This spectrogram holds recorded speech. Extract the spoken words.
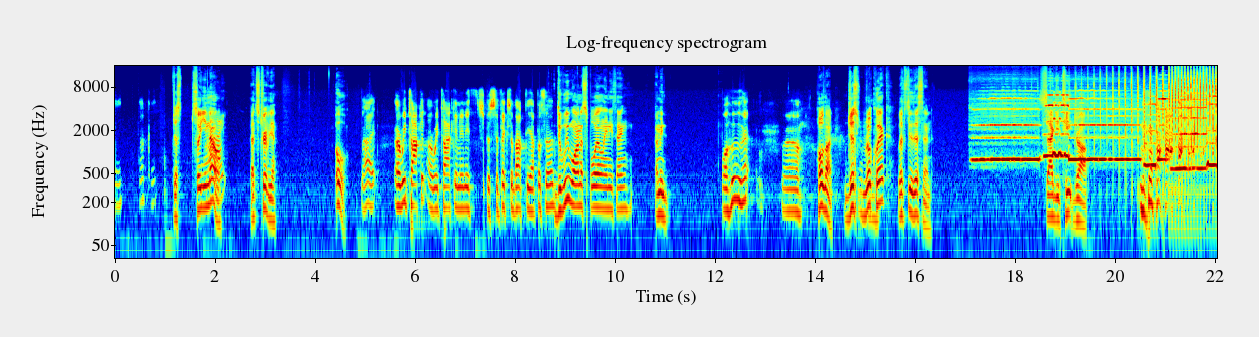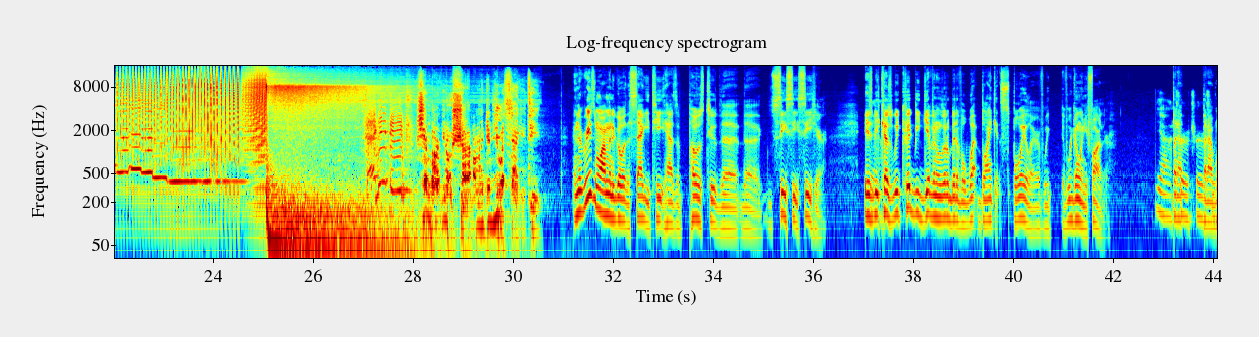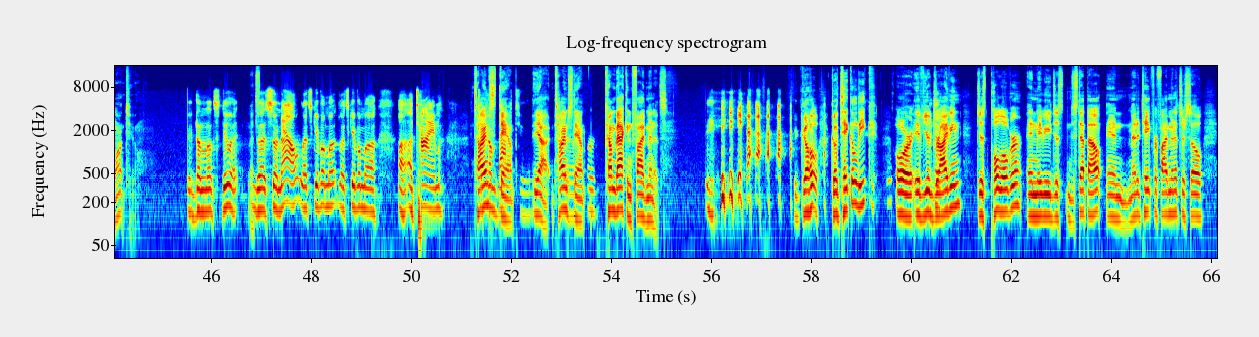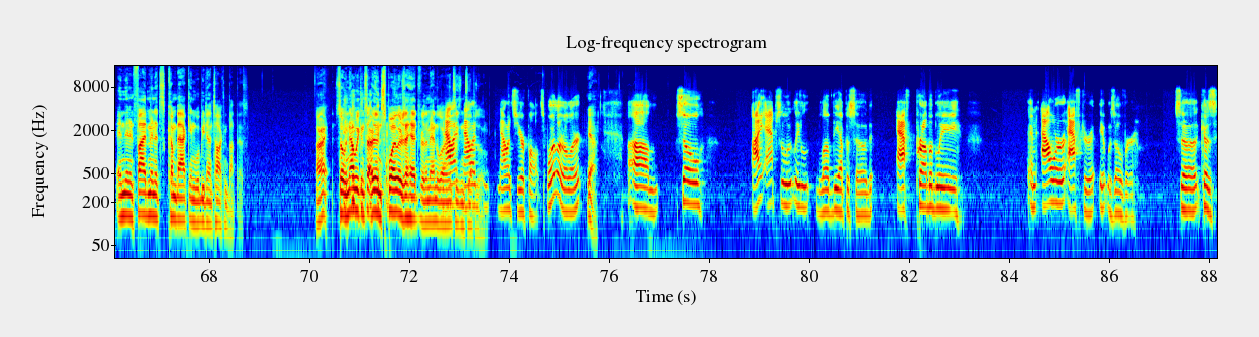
Okay. just so you know, Alright. that's trivia. Oh, All right. Are we talking are we talking any specifics about the episode? do we want to spoil anything? I mean, Well, who ha- well, hold on, just real quick. Let's do this then. Saggy teat drop. Saggy teat. Shimbar, you don't shut up. I'm gonna give you a saggy teat. And the reason why I'm going to go with a saggy teat as opposed to the the CCC here is because we could be given a little bit of a wet blanket spoiler if we if we go any farther. yeah, But true, I, true. but I want to. Then let's do it. Let's- so now let's give them a let's give them a a, a time. Time stamp. to- Yeah, time stamp. or- Come back in five minutes. yeah. Go go take a leak, or if you're driving, just pull over and maybe just step out and meditate for five minutes or so, and then in five minutes come back and we'll be done talking about this. All right. So now we can start. then spoilers ahead for the Mandalorian now, it, season two now, it, episode. now it's your fault. Spoiler alert. Yeah. Um, so I absolutely love the episode. Af- probably an hour after it was over. So, because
